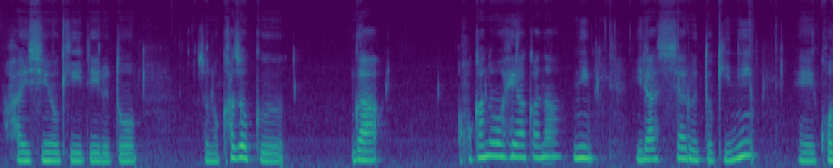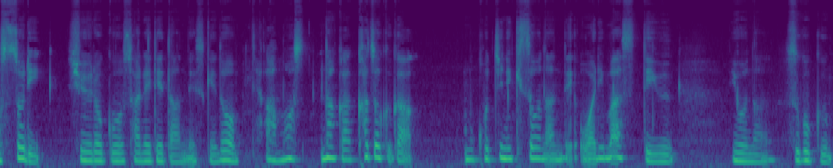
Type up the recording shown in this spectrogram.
配信を聞いているとその家族が他のお部屋かなにいらっしゃる時に、えーこっそり収録をされてたんですけどあもうなんか家族がもうこっちに来そうなんで終わりますっていうようなすごく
